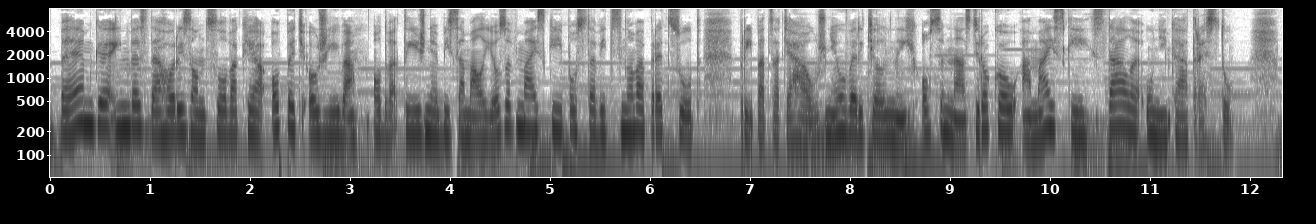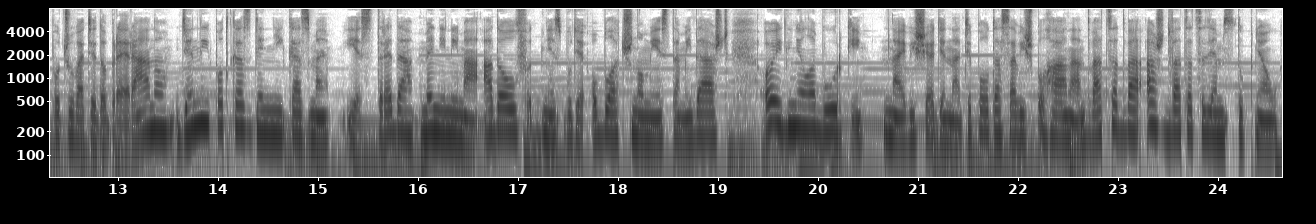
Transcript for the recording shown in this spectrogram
BMG Invest a Horizont Slovakia opäť ožíva. O dva týždne by sa mal Jozef Majský postaviť znova pred súd. Prípad sa ťahá už neuveriteľných 18 rokov a Majský stále uniká trestu. Počúvate Dobré ráno, denný podcast denníka ZME. Je streda, meniny má Adolf, dnes bude oblačno, miestami dážď, ojedinele búrky. Najvyššia denná teplota sa vyšplhá na 22 až 27 stupňov.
